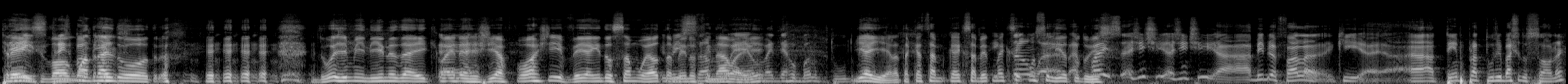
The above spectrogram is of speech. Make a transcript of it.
Três- três, logo três um atrás do outro. Duas meninas aí com a É. energia forte e veio ainda o Samuel também no final Samuel, aí. Vai derrubando tudo. E aí, ela tá, quer, saber, quer saber como é que você Então, concilia é, tudo rapaz, isso. A gente, a gente, a Bíblia fala que é, há tempo para tudo debaixo do sol, né?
